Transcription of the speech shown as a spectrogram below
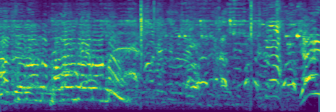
వచ్చే రౌండ్ పదహైదో రౌండ్ సమయం ఇరవై సెకండ్లు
